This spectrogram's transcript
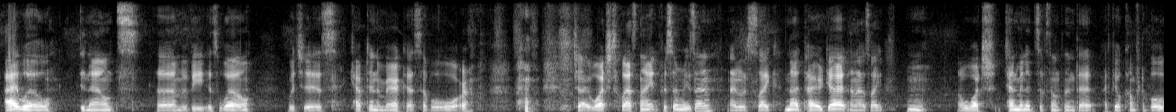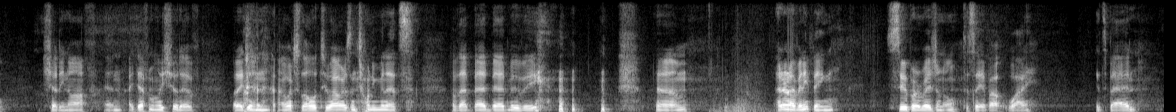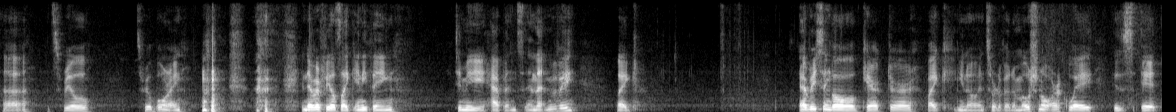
I will denounce a movie as well, which is Captain America: Civil War, which I watched last night for some reason. I was like not tired yet, and I was like, hmm, I'll watch ten minutes of something that I feel comfortable shutting off, and I definitely should have, but I didn't. I watched the whole two hours and twenty minutes of that bad, bad movie. um, I don't have anything super original to say about why it's bad. Uh, it's real. It's real boring. it never feels like anything to me happens in that movie. Like every single character, like you know, in sort of an emotional arc way, is it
